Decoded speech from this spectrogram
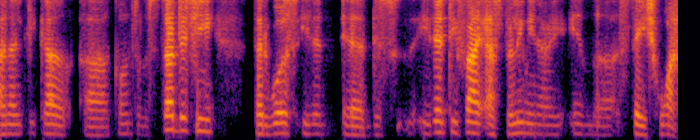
analytical uh, control strategy that was ident identified as preliminary in the stage one.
